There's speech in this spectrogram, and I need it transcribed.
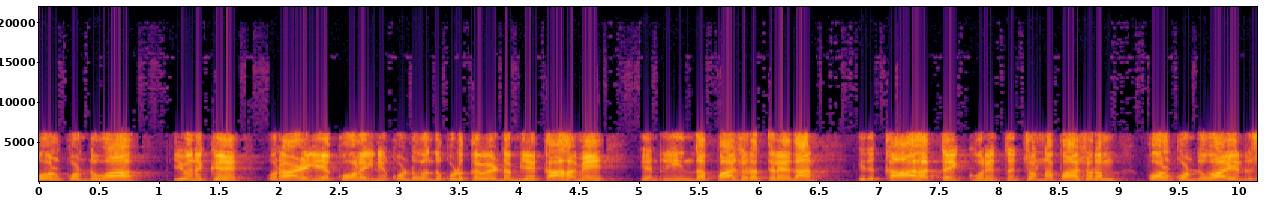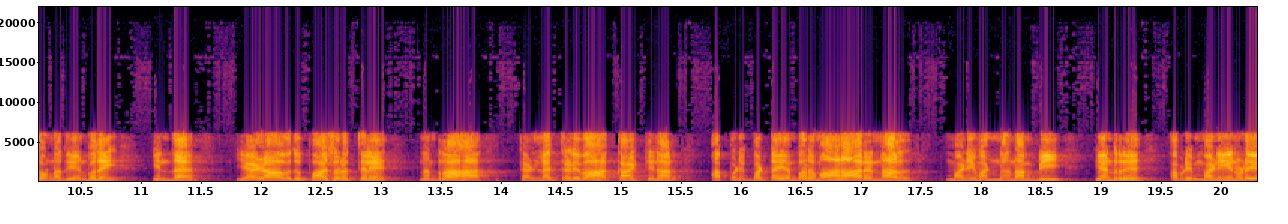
கோல் கொண்டு வா. இவனுக்கு ஒரு அழகிய கோலை நீ கொண்டு வந்து கொடுக்க வேண்டும் ஏ காகமே என்று இந்த பாசுரத்திலே தான் இது காகத்தை குறித்து சொன்ன பாசுரம். கோல் கொண்டு வா என்று சொன்னது என்பதை இந்த ஏழாவது பாசுரத்திலே நன்றாக தெள்ள தெளிவாக காட்டினார். அப்படிப்பட்ட எம்பெருமான் ஆர் என்னால் மணிவண்ண நம்பி என்று அப்படி மணியினுடைய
